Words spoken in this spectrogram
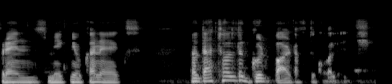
friends, make new connects. Now, that's all the good part of the college.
